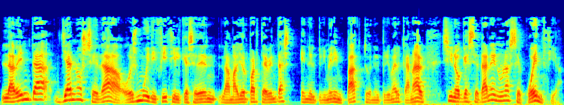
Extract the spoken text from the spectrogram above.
la venta ya no se da o es muy difícil que se den la mayor parte de ventas en el primer impacto, en el primer canal, sino que se dan en una secuencia.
